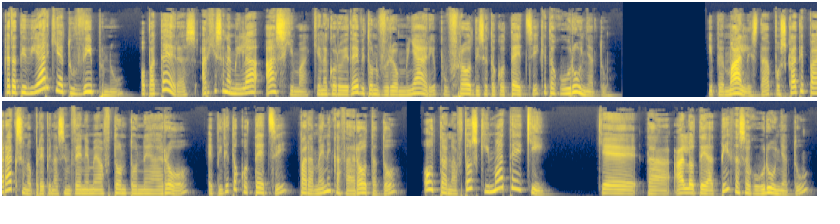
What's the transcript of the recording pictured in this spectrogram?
Κατά τη διάρκεια του δείπνου, ο πατέρας άρχισε να μιλά άσχημα και να κοροϊδεύει τον βρωμιάρη που φρόντισε το κοτέτσι και τα γουρούνια του. Είπε μάλιστα πως κάτι παράξενο πρέπει να συμβαίνει με αυτόν τον νεαρό, επειδή το κοτέτσι παραμένει καθαρότατο όταν αυτός κοιμάται εκεί. Και τα άλλοτε ατίθασα γουρούνια του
